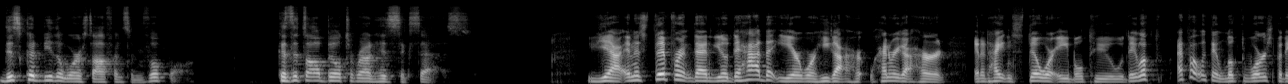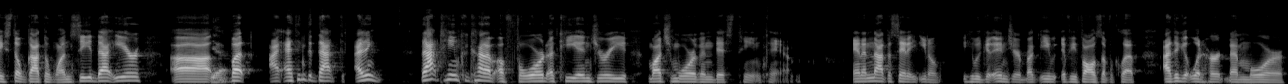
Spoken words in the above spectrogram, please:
this could be the worst offense in football because it's all built around his success. Yeah, and it's different than you know they had that year where he got hurt, Henry got hurt, and the Titans still were able to. They looked, I felt like they looked worse, but they still got the one seed that year. Uh, yeah. But I, I think that that I think that team could kind of afford a key injury much more than this team can. And I'm not to say that you know he would get injured, but if he falls off a cliff, I think it would hurt them more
